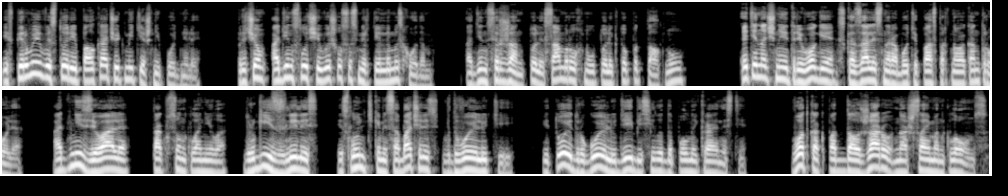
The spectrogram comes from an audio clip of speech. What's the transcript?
и впервые в истории полка чуть мятеж не подняли. Причем один случай вышел со смертельным исходом. Один сержант то ли сам рухнул, то ли кто подтолкнул. Эти ночные тревоги сказались на работе паспортного контроля. Одни зевали, так в сон клонило, другие злились и с лунтиками собачились вдвое лютей. И то, и другое людей бесило до полной крайности. Вот как поддал жару наш Саймон Клоунс.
